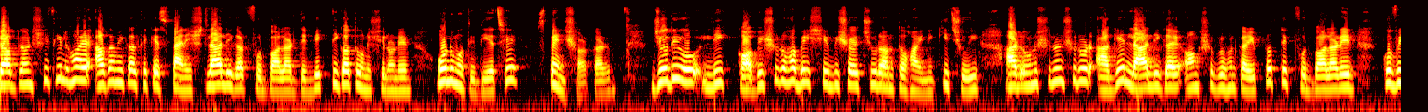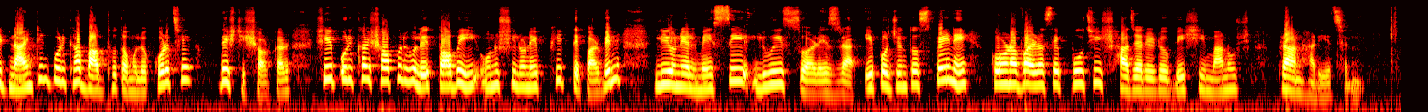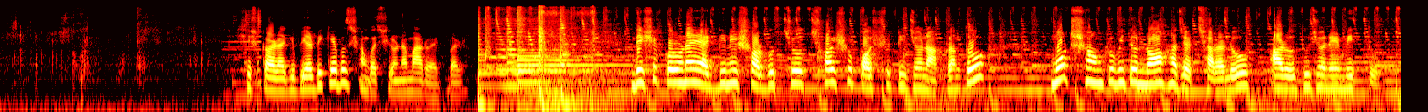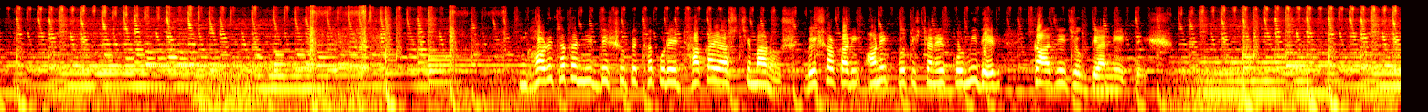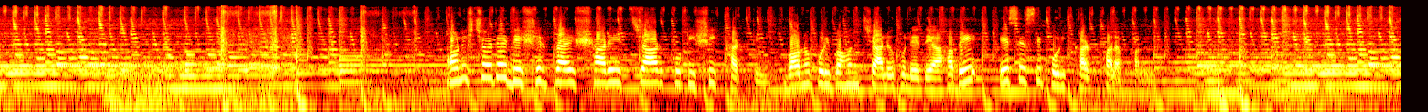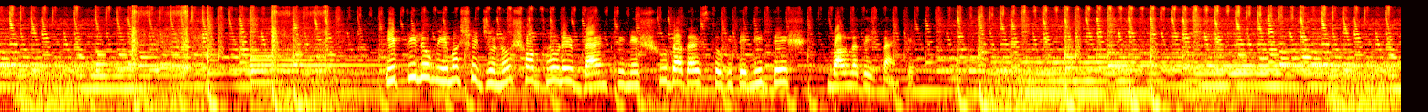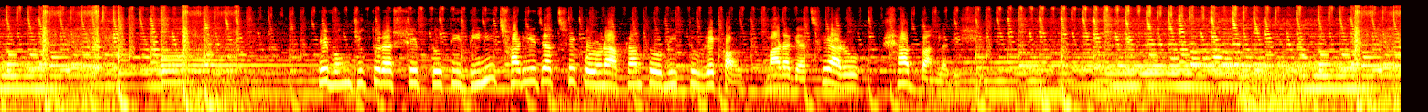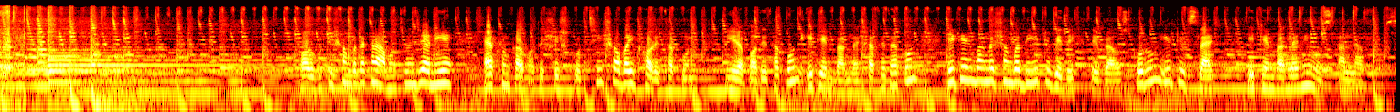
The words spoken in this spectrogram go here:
লকডাউন শিথিল হয় আগামীকাল থেকে স্প্যানিশ লা লিগার ফুটবলারদের ব্যক্তিগত অনুশীলনের অনুমতি দিয়েছে স্পেন সরকার। যদিও লিগ কবে শুরু হবে সে বিষয়ে চূড়ান্ত হয়নি কিছুই। আর অনুশীলন শুরুর আগে লা লিগায় অংশগ্রহণকারী প্রত্যেক ফুটবলারের কোভিড নাইন্টিন পরীক্ষা বাধ্যতামূলক করেছে দেশটির সরকার। সেই পরীক্ষায় সফল হলে তবেই অনুশীলনে ফিরতে পারবেন লিওনেল মেসি, লুইস সোয়ারেজরা। এ পর্যন্ত স্পেনে করোনা ভাইরাসে পঁচিশ হাজারেরও বেশি মানুষ প্রাণ হারিয়েছেন। শেষ করার আগে বিআরবি কেবল সংবাদ শিরোনাম আরও একবার। দেশে করোনায় একদিনে সর্বোচ্চ ছয়শো পঁয়ষট্টি জন আক্রান্ত, মোট সংক্রমিত ন হাজার ছাড়ালো, আরও দুজনের মৃত্যু। ঘরে থাকার নির্দেশ উপেক্ষা করে ঢাকায় আসছে মানুষ। বেসরকারি অনেক প্রতিষ্ঠানের কর্মীদের কাজে যোগ দেওয়ার নির্দেশ। অনিশ্চয়তায় দেশের প্রায় সাড়ে চার কোটি শিক্ষার্থী গণপরিবহন চালু হলে দেয়া হবে এসএসসি পরীক্ষার ফলাফল। এপ্রিল ও মে মাসের জন্য সব ধরনের ব্যাংক ঋণের সুদ আদায় স্থগিতের নির্দেশ বাংলাদেশ ব্যাংকের। এবং যুক্তরাষ্ট্রে প্রতিদিনই ছাড়িয়ে যাচ্ছে করোনা আক্রান্ত মৃত্যুর রেকর্ড। মারা গেছে আরও সাত বাংলাদেশি। পরবর্তী সংবাদ দেখার আমন্ত্রণ জানিয়ে এখনকার মতো শেষ করছি। সবাই ঘরে থাকুন, নিরাপদে থাকুন, এটিএন বাংলার সাথে থাকুন। এটিএন বাংলা সংবাদ ইউটিউবে দেখতে ব্রাউজ করুন, YouTube slash ATN Bangla news আল্লাহ হাফেজ।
